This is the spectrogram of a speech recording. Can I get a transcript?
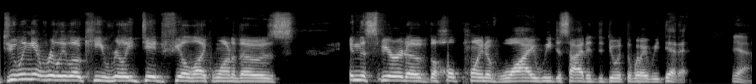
doing it really low key really did feel like one of those in the spirit of the whole point of why we decided to do it the way we did it Yeah.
